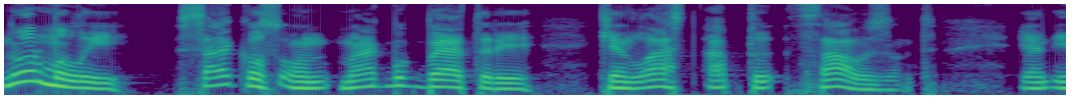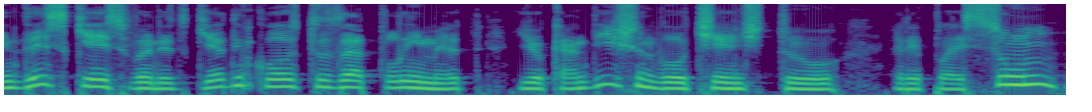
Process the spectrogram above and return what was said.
Normally, cycles on MacBook battery can last up to 1000 and in this case when it's getting close to that limit your condition will change to replace soon,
